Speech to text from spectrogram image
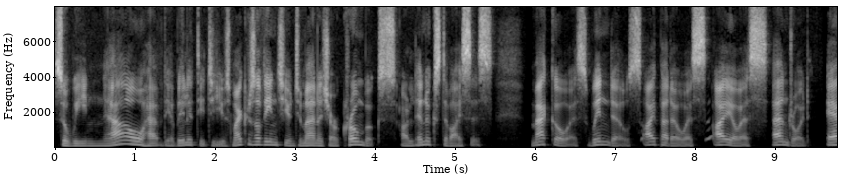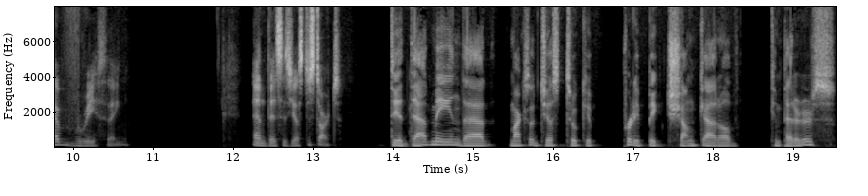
So we now have the ability to use Microsoft Intune to manage our Chromebooks, our Linux devices, Mac OS, Windows, iPad OS, iOS, Android, everything. And this is just a start. Did that mean that Microsoft just took a pretty big chunk out of competitors?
